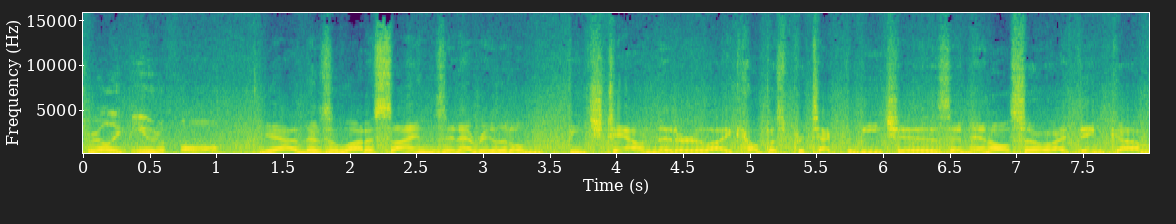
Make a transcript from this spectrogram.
It's really beautiful. Yeah, there's a lot of signs in every little beach town that are like help us protect the beaches, and and also I think um,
